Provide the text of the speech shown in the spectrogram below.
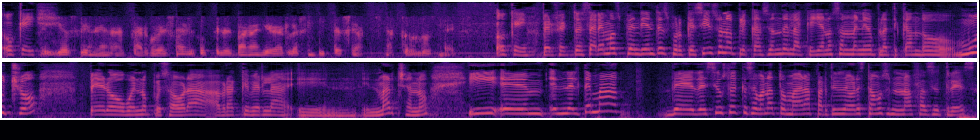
Ok, Ellos tienen a cargo eso, digo que les van a llegar las invitaciones a todos los medios. ok, perfecto. Estaremos pendientes porque sí es una aplicación de la que ya nos han venido platicando mucho, pero bueno, pues ahora habrá que verla en, en marcha, ¿no? Y eh, en el tema de, decía usted que se van a tomar a partir de ahora, estamos en una fase 3,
